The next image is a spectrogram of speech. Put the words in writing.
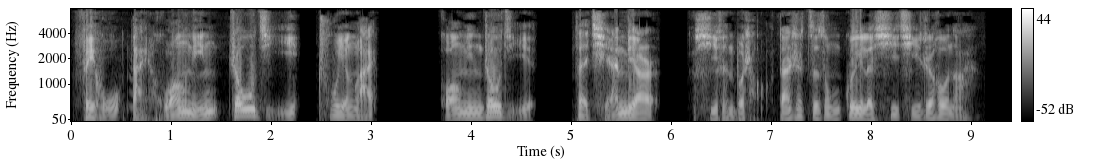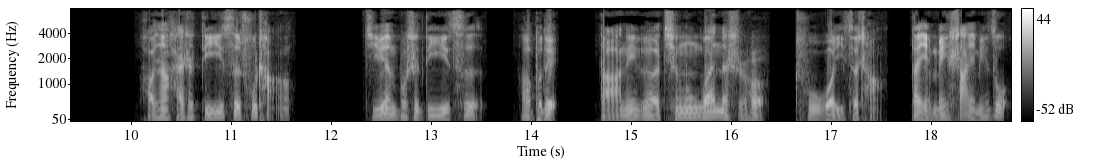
飞虎带黄明、周几出营来。黄明、周几在前边戏份不少，但是自从归了西岐之后呢，好像还是第一次出场。即便不是第一次啊，不对，打那个青龙关的时候。出过一次场，但也没啥也没做。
